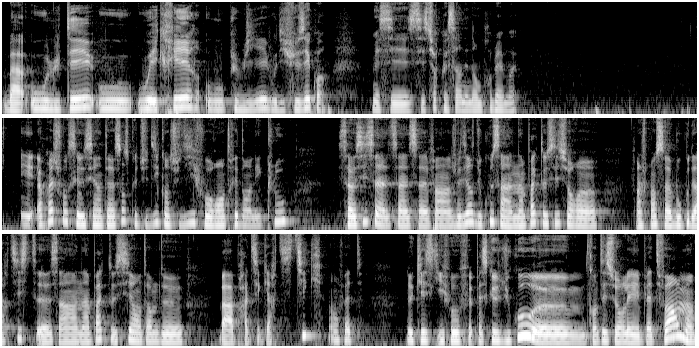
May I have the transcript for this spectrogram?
bah, où lutter, où, où, écrire, où publier, où diffuser. Quoi. Mais c'est sûr que c'est un énorme problème. Ouais. Et après, je trouve que c'est aussi intéressant ce que tu dis quand tu dis il faut rentrer dans les clous. Ça aussi, ça, ça, ça je veux dire, du coup, ça a un impact aussi sur. Euh, je pense à beaucoup d'artistes, euh, ça a un impact aussi en termes de bah, pratique artistique, en fait. de qu'est-ce qu'il faut faire. Parce que du coup, euh, quand tu es sur les plateformes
